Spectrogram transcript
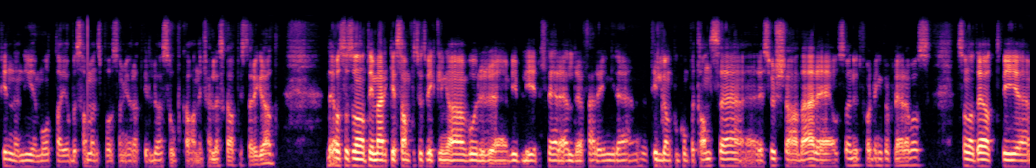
finne nye måter å jobbe sammen på som gjør at vi løser oppgavene i fellesskap i større grad. Det er også sånn at Vi merker samfunnsutviklinga hvor eh, vi blir flere eldre, færre yngre. Tilgang på kompetanse, eh, ressurser der er også en utfordring for flere av oss. Sånn at det at vi, eh,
